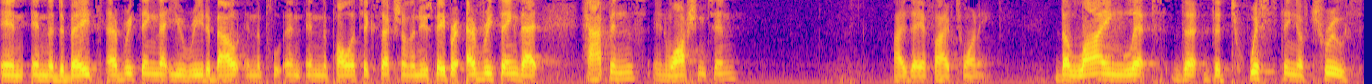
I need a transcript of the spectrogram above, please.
in, in the debates, everything that you read about in the, in, in the politics section of the newspaper, everything that happens in Washington, Isaiah 520. The lying lips, the, the twisting of truth,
